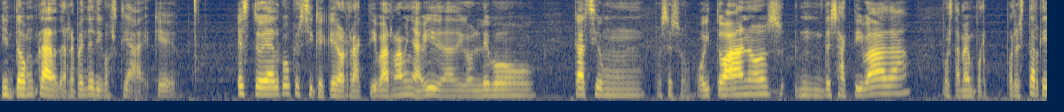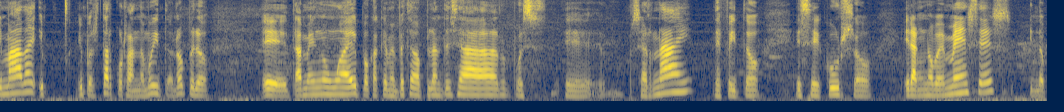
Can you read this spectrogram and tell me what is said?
Entón, claro, de repente digo, hostia, é que isto é algo que sí que quero reactivar na miña vida, digo, levo casi un, pues eso, oito anos mm, desactivada, pois tamén por, por estar queimada e, e por estar currando moito, no? pero eh, tamén unha época que me empezaba a plantexar pois, eh, ser nai, de feito ese curso eran nove meses, e no,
